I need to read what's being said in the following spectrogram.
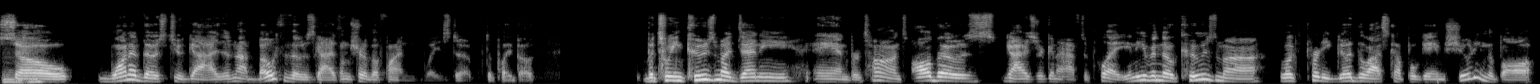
Mm-hmm. So one of those two guys, if not both of those guys, I'm sure they'll find ways to to play both. Between Kuzma, Deni, and Bertans, all those guys are going to have to play. And even though Kuzma looked pretty good the last couple games shooting the ball,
